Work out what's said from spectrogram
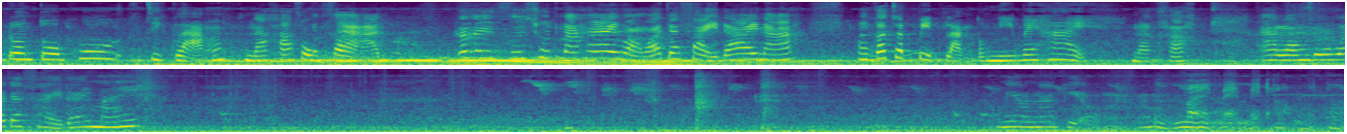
โดนตัวผู้จิกหลังนะคะ สงสาร ก็เลยซื้อชุดมาให้หวังว่าจะใส่ได้นะ มันก็จะปิดหลังตรงนี้ไว้ให้นะคะอะลองดูว่าจะใส่ได้ไหมไม่เอาหน้าเกี่ยวนะไม่ไม่ไม่เอาไม่เอา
